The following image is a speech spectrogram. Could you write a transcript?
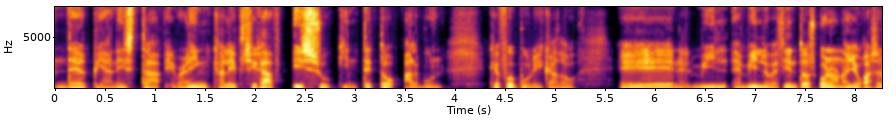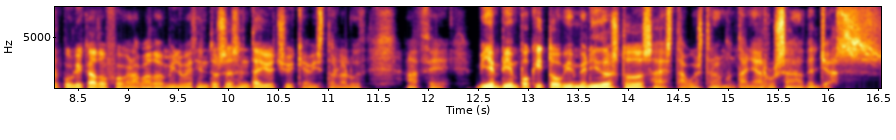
del pianista Ibrahim Khalif Shihab y su quinteto álbum que fue publicado en el mil, en 1900, bueno, no llegó a ser publicado, fue grabado en 1968 y que ha visto la luz hace bien, bien poquito. Bienvenidos todos a esta vuestra montaña rusa del jazz.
